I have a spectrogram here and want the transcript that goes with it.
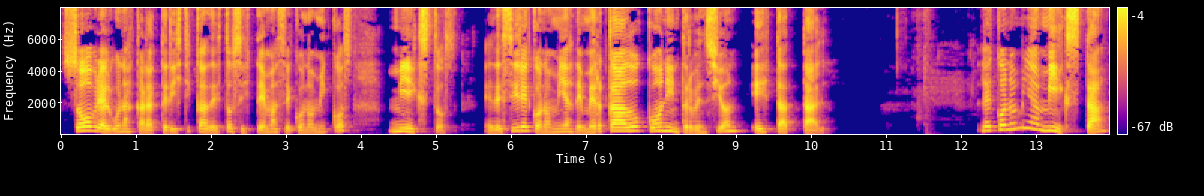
sobre algunas características de estos sistemas económicos mixtos es decir, economías de mercado con intervención estatal. La economía mixta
